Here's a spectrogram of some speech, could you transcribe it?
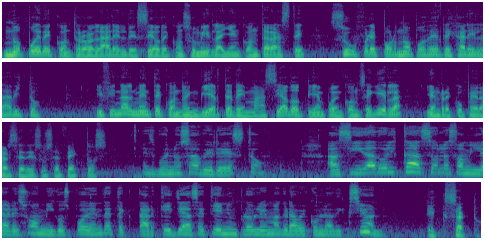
No puede controlar el deseo de consumirla y en contraste, sufre por no poder dejar el hábito. Y finalmente cuando invierte demasiado tiempo en conseguirla y en recuperarse de sus efectos. Es bueno saber esto. Así, dado el caso, los familiares o amigos pueden detectar que ya se tiene un problema grave con la adicción. Exacto,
